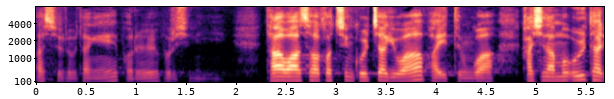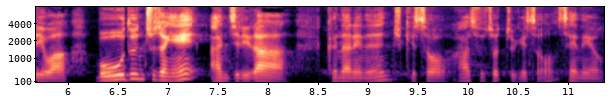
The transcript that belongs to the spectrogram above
아스루 땅에 벌을 부르시니 다 와서 거친 골짜기와 바위 틈과 가시나무 울타리와 모든 초장에 앉으리라. 그날에는 주께서 하수 저쪽에서 새내어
